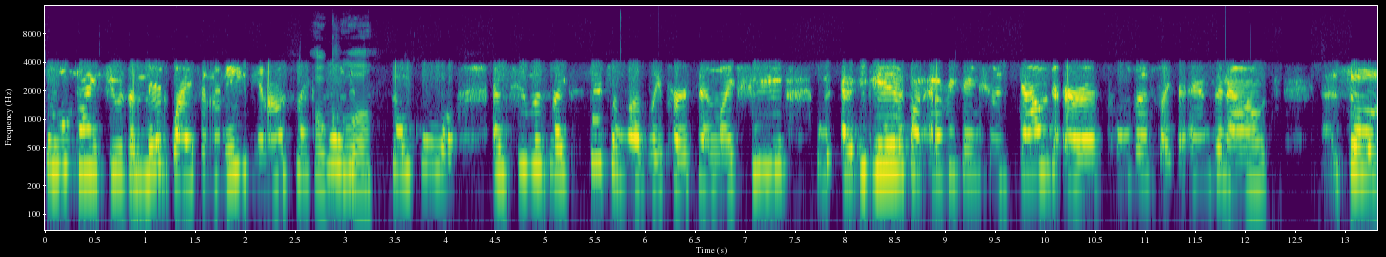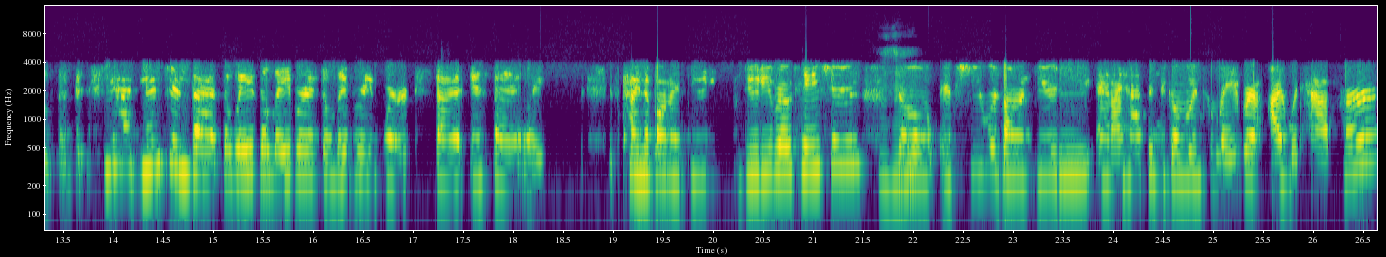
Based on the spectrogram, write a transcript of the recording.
so nice. She was a midwife in the Navy, and I was like, Oh, this cool. is so cool. And she was like such a lovely person. Like she educated us on everything. She was down to earth, told us like the ins and outs. So she had mentioned that the way the labor and delivery works, that is that like it's kind of on a duty duty rotation. Mm-hmm. So if she was on duty and I happened to go into labor, I would have her.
